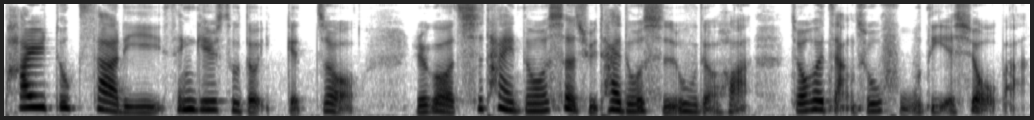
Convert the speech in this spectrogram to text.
팔뚝살이생길수도있겠죠。如果吃太多，摄取太多食物的话，就会长出蝴蝶袖吧。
